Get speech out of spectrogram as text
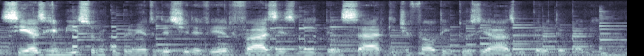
Se és remisso no cumprimento deste dever, fazes-me pensar que te falta entusiasmo pelo teu caminho.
